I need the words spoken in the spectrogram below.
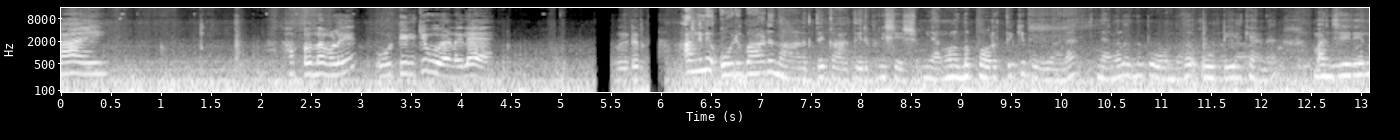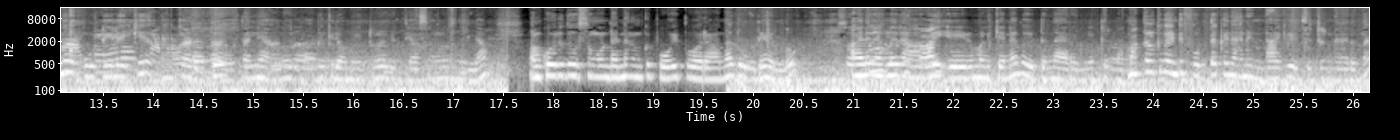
ഹായ്. അപ്പൊ നമ്മൾ ഊട്ടിയിലേക്ക് പോവാണ് അല്ലേ വീട് അങ്ങനെ ഒരുപാട് നാളത്തെ കാത്തിരിപ്പിന് ശേഷം ഞങ്ങളൊന്ന് പുറത്തേക്ക് പോവുകയാണ് ഞങ്ങളൊന്ന് പോകുന്നത് ഊട്ടിയിലേക്കാണ്. മഞ്ചേരിയിൽ നിന്ന് ഊട്ടിയിലേക്ക് നമുക്ക് അടുത്ത് തന്നെയാണ് ഒരുപാട് കിലോമീറ്റർ വ്യത്യാസങ്ങളൊന്നുമില്ല. നമുക്ക് ഒരു ദിവസം കൊണ്ട് തന്നെ നമുക്ക് പോയി പോരാവുന്ന ദൂരേ ഉള്ളൂ. അങ്ങനെ ഞങ്ങൾ രാവിലെ ഏഴ് മണിക്ക് തന്നെ വീട്ടിൽ നിന്ന് ഇറങ്ങിയിട്ടുണ്ട് മക്കൾക്ക് വേണ്ടി ഫുഡൊക്കെ ഞാൻ ഉണ്ടാക്കി വെച്ചിട്ടുണ്ടായിരുന്നു.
